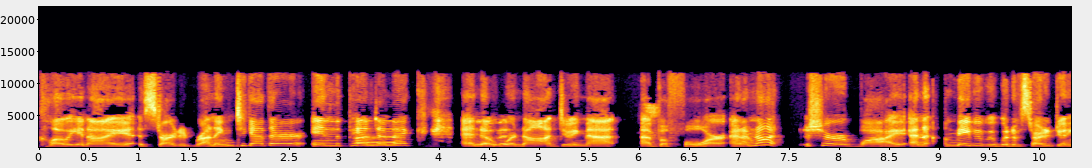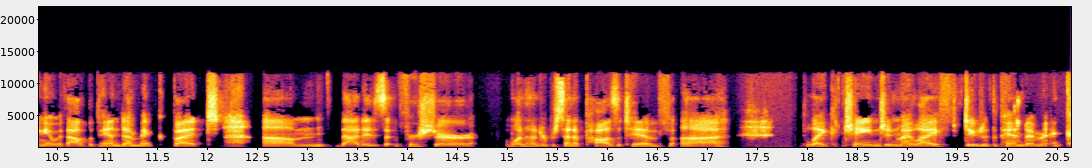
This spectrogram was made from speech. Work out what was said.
Chloe and I started running together in the pandemic, and we're not doing that uh, before. And I'm not sure why. And maybe we would have started doing it without the pandemic, but um, that is for sure 100% a positive uh like change in my life due to the pandemic.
